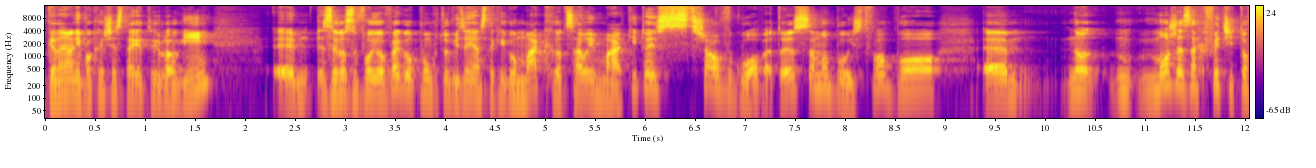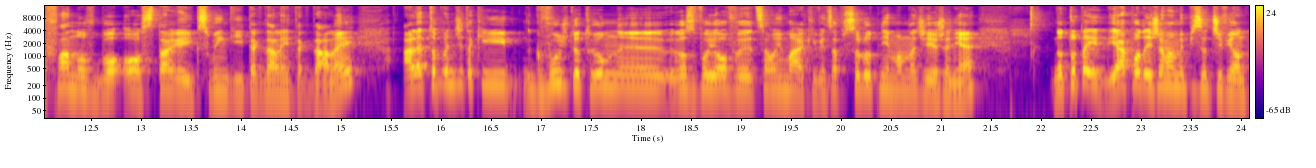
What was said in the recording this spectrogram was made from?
generalnie w okresie starej trylogii, z rozwojowego punktu widzenia, z takiego makro całej marki, to jest strzał w głowę, to jest samobójstwo, bo no, może zachwyci to fanów, bo o, stare X-Wingi i tak dalej, i tak dalej, ale to będzie taki gwóźdź do trumny rozwojowy całej marki, więc absolutnie mam nadzieję, że nie. No tutaj ja podejrzewam epizod 9.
